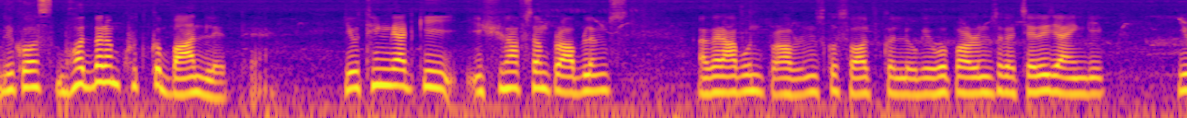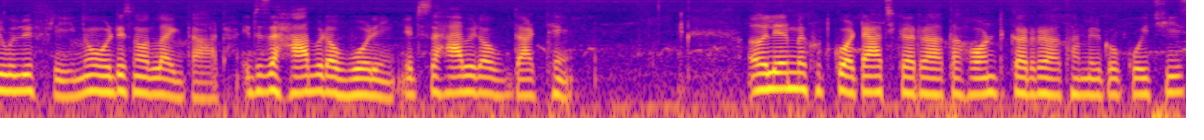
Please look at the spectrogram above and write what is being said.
बिकॉज़ बहुत बार हम खुद को बाँध लेते हैं। यू थिंक दैट कि if you have some problems अगर आप उन प्रॉब्लम्स को सॉल्व कर लोगे, वो प्रॉब्लम्स अगर चली जाएँगी you will be free no it is not like that it is a habit of wording it's a habit of that thing earlier मैं खुद को अटैच कर रहा था हॉन्ट कर रहा था मेरे को कोई चीज़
